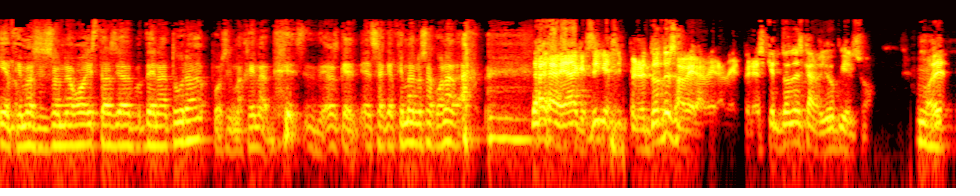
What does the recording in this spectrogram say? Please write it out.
Y encima si son egoístas ya de natura, pues imagínate, es que, es que encima no saco nada. ya, ya, ya, que sí, que sí. Pero entonces, a ver, a ver, a ver. Pero es que entonces, claro, yo pienso, joder,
